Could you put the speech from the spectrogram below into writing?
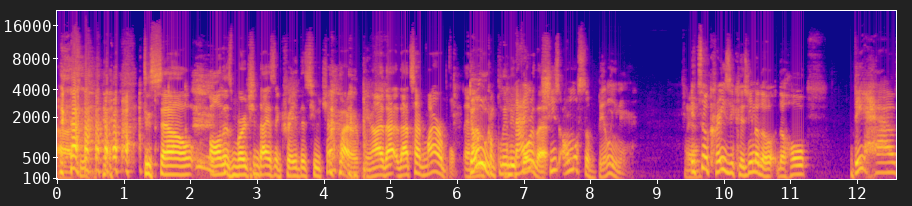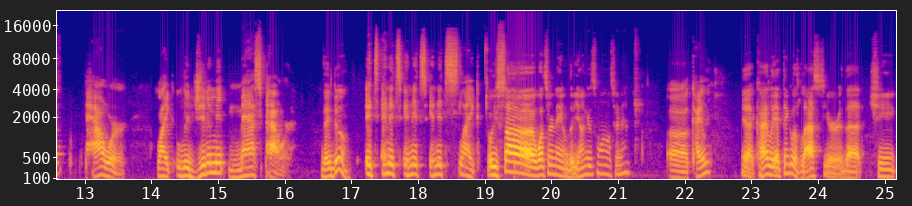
uh, to, to sell all this merchandise and create this huge empire. You know that that's admirable, and I'm completely nine- for that. She's almost a billionaire. Yeah. It's so crazy because you know the the whole they have power, like legitimate mass power. they do. It's and it's and it's and it's like you saw what's her name? The youngest one. What's her name? uh, Kylie. Yeah, Kylie. I think it was last year that she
